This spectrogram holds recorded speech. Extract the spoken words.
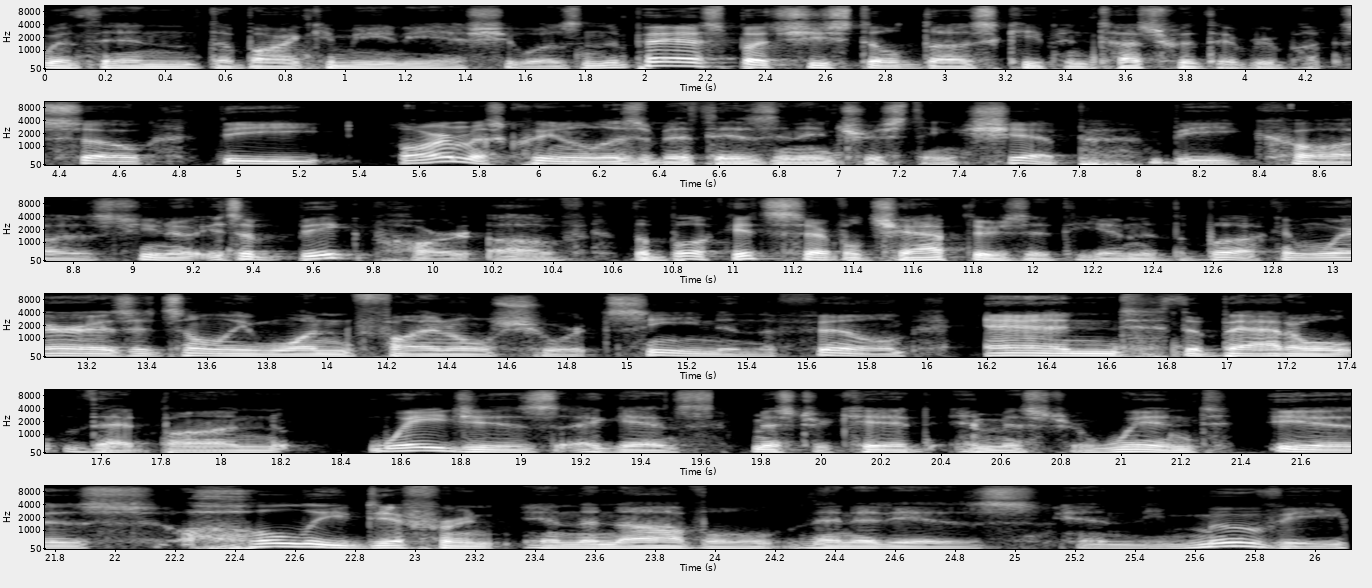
within the Bond community as she was in the past, but she still does keep in touch with everybody. So the RMS Queen Elizabeth is an interesting ship because, you know, it's a big part of the book. It's several chapters at the end of the book. And whereas it's only one final short scene in the film and the battle that Bond wages against Mr. Kidd and Mr. Wint is wholly different in the novel than it is in the movie.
